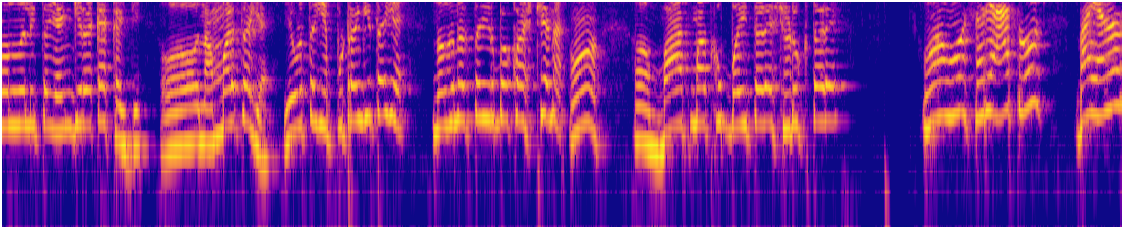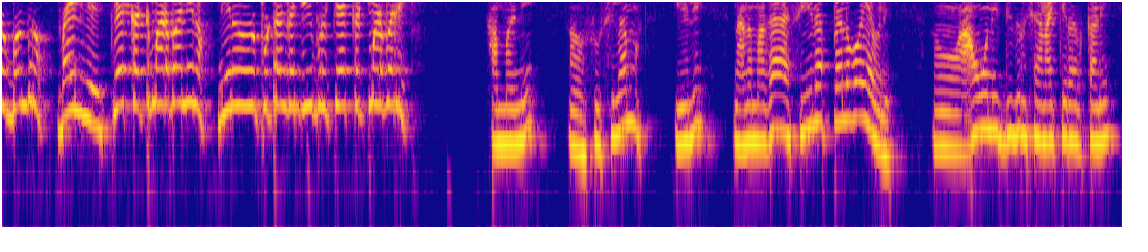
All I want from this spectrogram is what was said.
ನಲ್ ನಮ್ಮಳ ಹೆಂಗಿರಕ್ಕೈತಿ ಇವಳ ತಾಗೆ ಪುಟ್ರಂಗಿತಾಗೆ ನಗು ನಗ್ತಾ ಇರ್ಬೇಕು ಅಷ್ಟೇನ. ಹ್ಞೂ. ಮಾತು ಮಾತ್ಕು ಬೈತಾಳೆ, ಸಿಡುಕ್ತಾಳೆ. ಓ ಹ್ಞೂ ಸರಿ ಆಯ್ತು. ಬಾ, ಎಲ್ಲರೂ ಬಂದ್ರು. ಬೈಲಿ ಕೇಕ್ ಕಟ್ ಮಾಡ್ಬಾ ನೀನು. ನೀನು ಪುಟ್ರಂಗಜ್ಜಿ ಇಬ್ರು ಕೇಕ್ ಕಟ್ ಮಾಡ್ಬಾರಿ ಅಮ್ಮಣ್ಣಿ ಸುಶೀಲಮ್ಮ ಎಲ್ಲಿ ನನ್ನ ಮಗ ಸೀನಪ್ಪೆಲ್ಗೋಯವ್ನಿ ಅವನಿದ್ದಿದ್ರು ಚೆನ್ನಾಗಿರೋದು ಕಣಿ.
